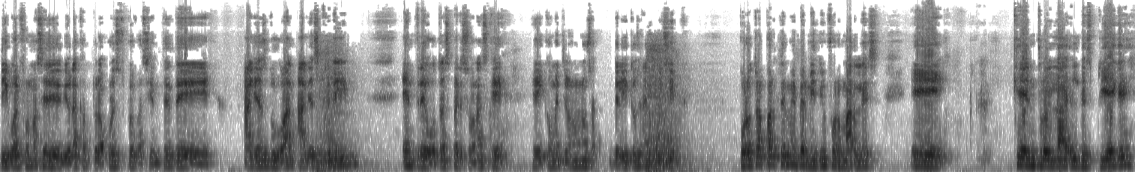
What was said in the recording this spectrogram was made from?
De igual forma se dio la captura por estupefacientes de alias Dubán, alias Krillin, entre otras personas que eh, cometieron unos delitos en el municipio. Por otra parte, me permito informarles eh, que dentro del despliegue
